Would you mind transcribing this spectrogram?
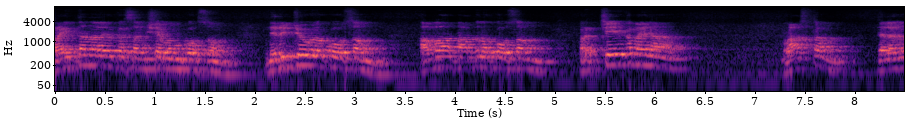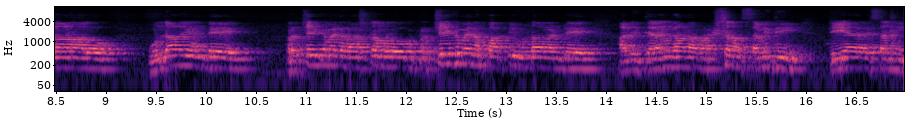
రైతన్నల యొక్క సంక్షేమం కోసం నిరుద్యోగుల కోసం అవ్వాతాతల కోసం ప్రత్యేకమైన రాష్ట్రం తెలంగాణలో ఉండాలి అంటే ప్రత్యేకమైన రాష్ట్రంలో ఒక ప్రత్యేకమైన పార్టీ ఉండాలంటే అది తెలంగాణ రక్షణ సమితి టిఆర్ఎస్ అని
